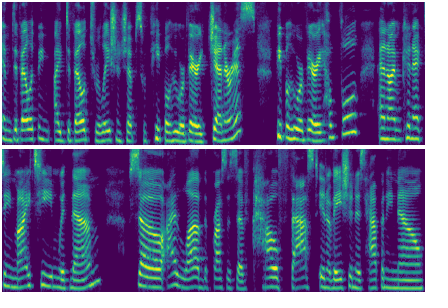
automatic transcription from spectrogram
am developing, I developed relationships with people who are very generous, people who are very helpful, and I'm connecting my team with them so I love the process of how fast innovation is happening now.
